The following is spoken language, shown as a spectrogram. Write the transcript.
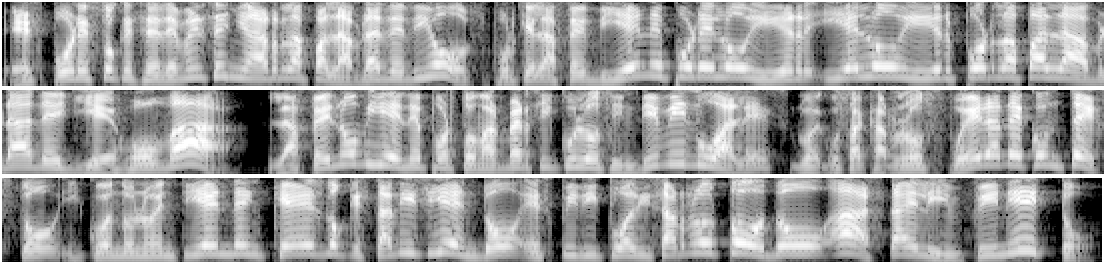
Es por esto que se debe enseñar la palabra de Dios, porque la fe viene por el oír y el oír por la palabra de Jehová. La fe no viene por tomar versículos individuales, luego sacarlos fuera de contexto y cuando no entienden qué es lo que está diciendo, espiritualizarlo todo hasta el infinito.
